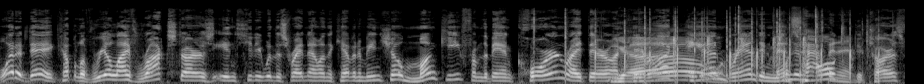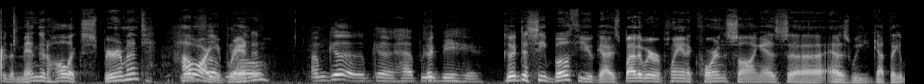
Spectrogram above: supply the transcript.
What a day. A couple of real life rock stars in studio with us right now on the Kevin and Bean Show. Munky from the band Korn right there on Yo. K-Rock. And Brandon Mendenhall, happening? guitarist for the Mendenhall Experiment. How What's are up, you, Brandon? y'all? I'm good. I'm good. Happy to be here. Good to see both of you guys. By the way, we were playing a Korn song as uh, as we got the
